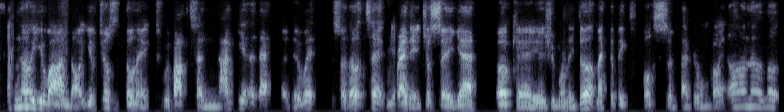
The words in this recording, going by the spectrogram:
no, you are not. You've just done it 'cause we've had to nag you to death to do it. So don't take credit. Just say, yeah, okay, here's your money. Don't make a big fuss of everyone going, oh no, look,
